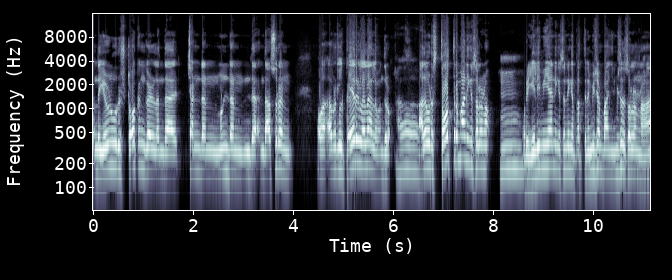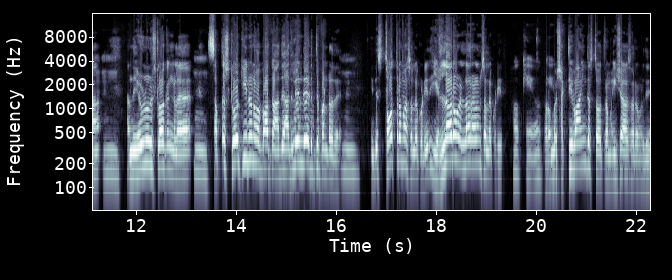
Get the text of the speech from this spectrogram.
அந்த எழுநூறு ஸ்லோகங்கள் அந்த சண்டன் முண்டன் இந்த இந்த அசுரன் அவ- அவர்கள் பெயர்கள் எல்லாம் அதுல வந்துரும். ஓ. அதை ஒரு ஸ்தோத்திரமா நீங்க சொல்லணும். ஒரு எளிமையா நீங்க சொன்னீங்க பத்து நிமிஷம் பாஞ்சு நிமிஷம் சொல்லணும்னா அந்த எழுநூறு ஸ்லோகங்களை சப்த ஸ்லோகின்னு நம்ம பார்த்தோம். அது அதுல இருந்தே எடுத்து பண்றது. இது ஸ்தோத்திரமா சொல்லக்கூடியது. எல்லாரும் எல்லாராலும் சொல்லக்கூடியது. ரொம்ப சக்தி வாய்ந்த ஸ்தோத்திரம். மைஷாசுர மர்தினி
